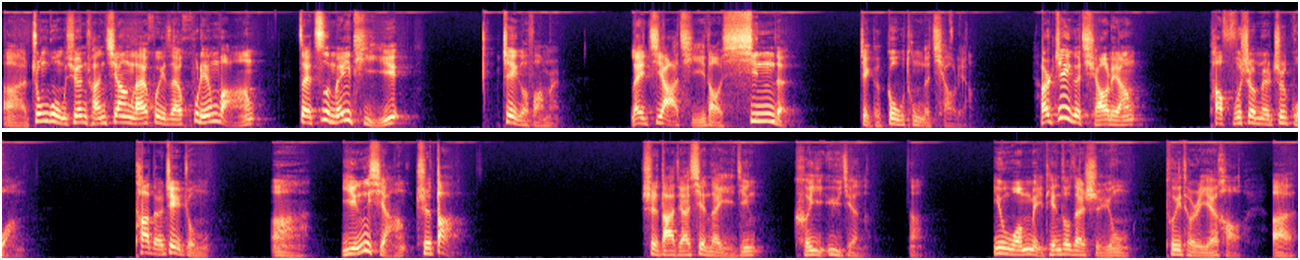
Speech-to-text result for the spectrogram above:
啊！中共宣传将来会在互联网、在自媒体这个方面来架起一道新的这个沟通的桥梁，而这个桥梁，它辐射面之广，它的这种啊影响之大，是大家现在已经可以预见了。因为我们每天都在使用 Twitter 也好啊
